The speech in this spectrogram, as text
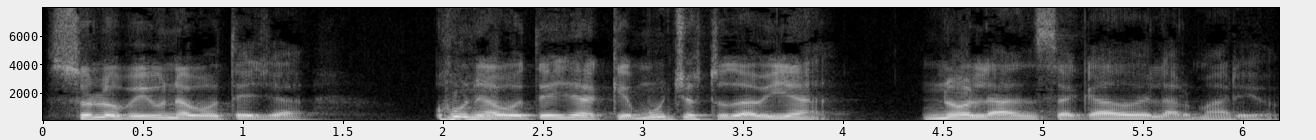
solo veo una botella, una botella que muchos todavía no la han sacado del armario.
